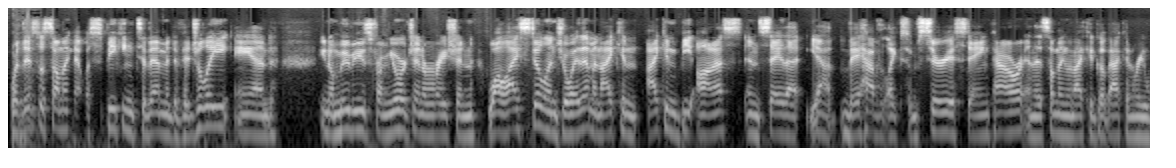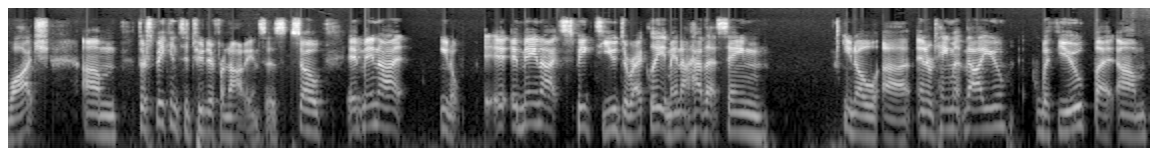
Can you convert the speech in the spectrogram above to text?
Where this was something that was speaking to them individually and, you know, movies from your generation, while I still enjoy them and I can, I can be honest and say that, yeah, they have like some serious staying power and it's something that I could go back and rewatch. Um, they're speaking to two different audiences. So it may not, you know, it, it may not speak to you directly. It may not have that same you know uh, entertainment value with you, but um,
